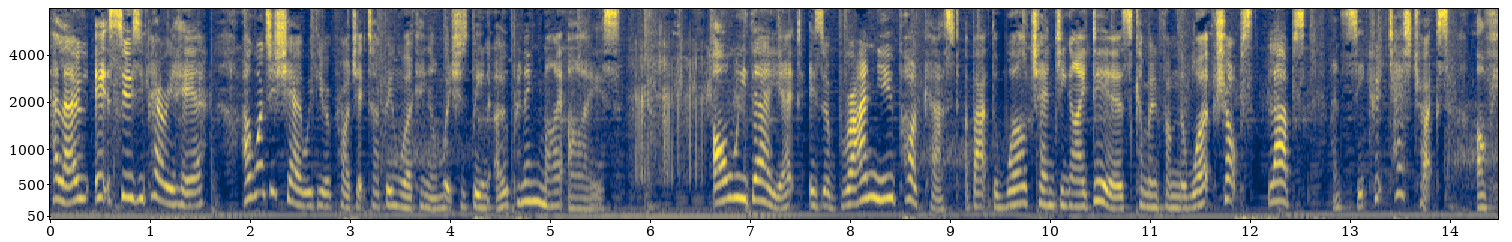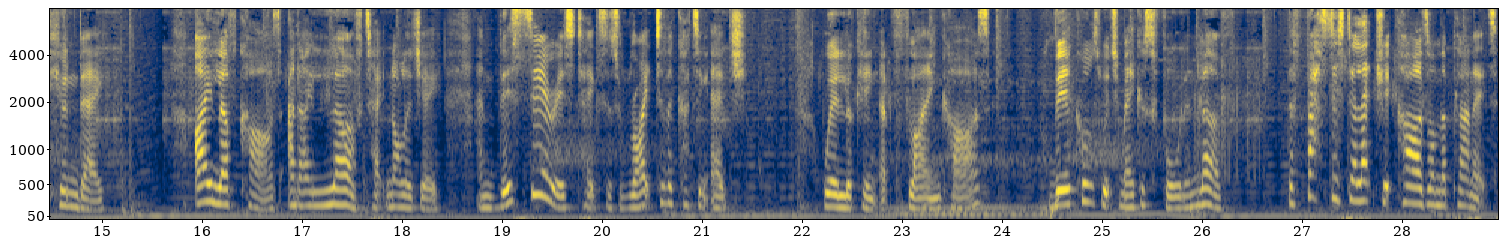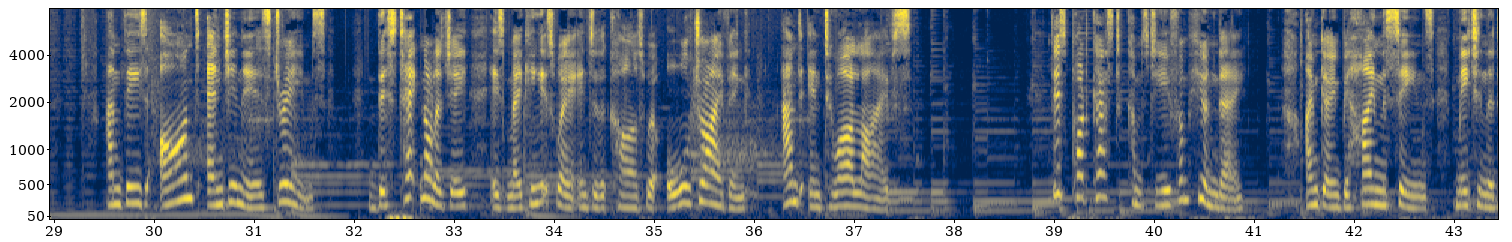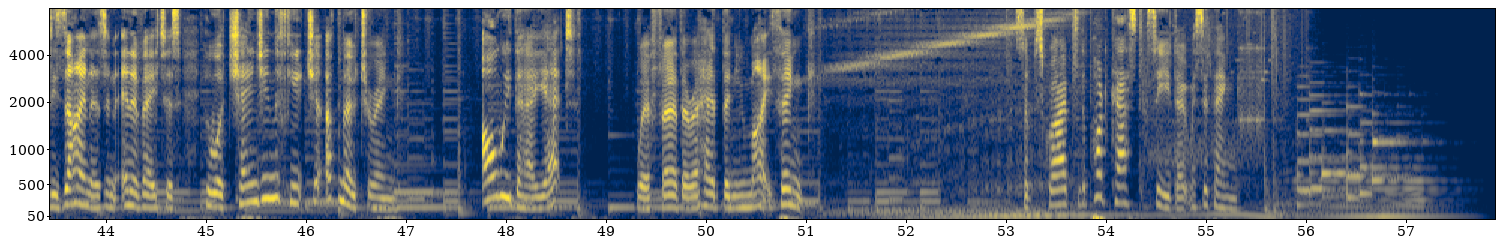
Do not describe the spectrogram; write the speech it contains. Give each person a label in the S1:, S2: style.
S1: Hello, it's Suzi Perry here. I want to share with you a project I've been working on which has been opening my eyes. Are We There Yet is a brand new podcast about the world changing ideas coming from the workshops, labs, and secret test tracks of Hyundai. I love cars and I love technology, and this series takes us right to the cutting edge. We're looking at flying cars, vehicles which make us fall in love, the fastest electric cars on the planet, and these aren't engineers' dreams. This technology is making its way into the cars we're all driving and into our lives. This podcast comes to you from Hyundai. I'm going behind the scenes, meeting the designers and innovators who are changing the future of motoring. Are we there yet? We're further ahead than you might think. Subscribe to the podcast so you don't miss a thing.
